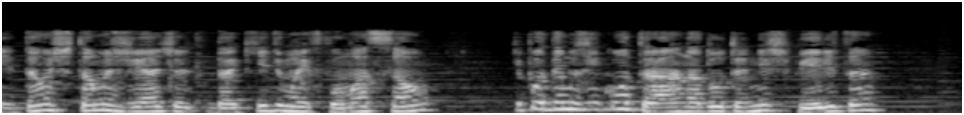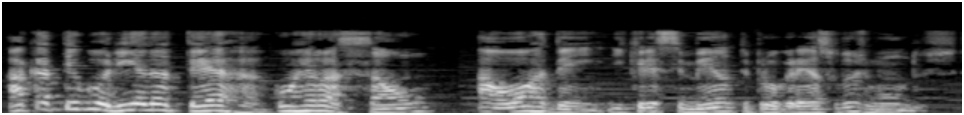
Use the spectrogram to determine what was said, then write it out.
Então estamos diante daqui de uma informação que podemos encontrar na doutrina espírita a categoria da Terra com relação à ordem e crescimento e progresso dos mundos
